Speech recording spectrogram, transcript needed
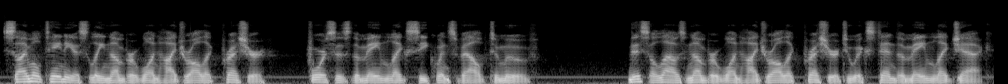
Simultaneously number 1 hydraulic pressure, forces the main leg sequence valve to move. This allows number 1 hydraulic pressure to extend the main leg jack.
